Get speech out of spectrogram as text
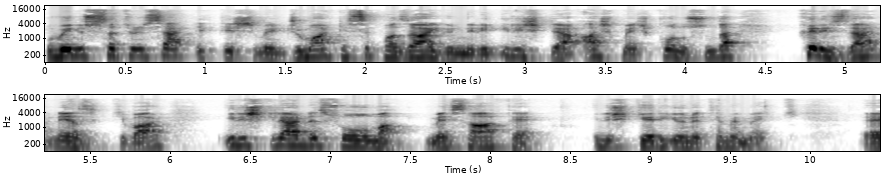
bu Venüs Satürn sert etkileşimi cumartesi pazar günleri ilişkiler aşk meş konusunda krizler ne yazık ki var. İlişkilerde soğuma, mesafe, ilişkileri yönetememek, e,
